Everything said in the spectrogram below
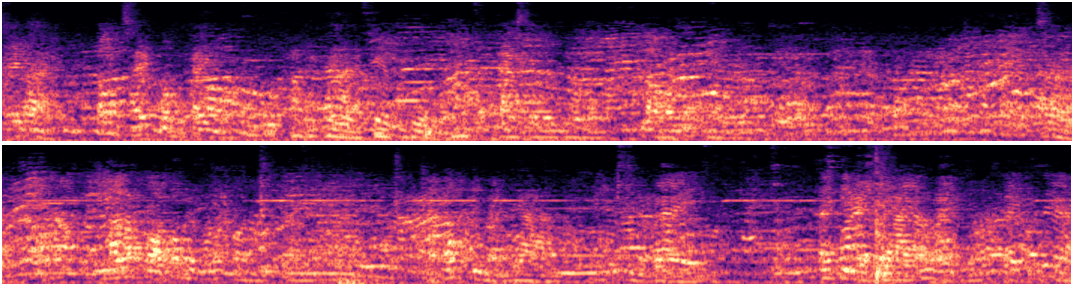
ไม่ได้ต้องใช้กลไกของผู้ทำให้เสียบปวดทำการเจริญพันธุ์เราต้องใช่มะละกอต้องเป็นมะละกอแปลงแต่ต้องกินแบบยาไม่กินแบบยา ถ้ากินแบบยาเท่าไหร่แต่ต้องกิน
